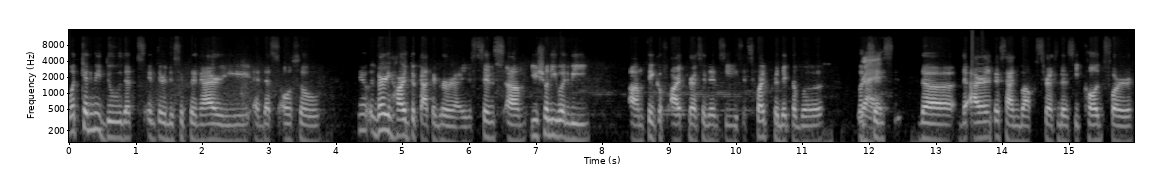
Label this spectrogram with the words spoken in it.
what can we do that's interdisciplinary and that's also you know, very hard to categorize since um, usually when we um, think of art residencies, it's quite predictable. But Right. since the the Arete Sandbox residency called for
